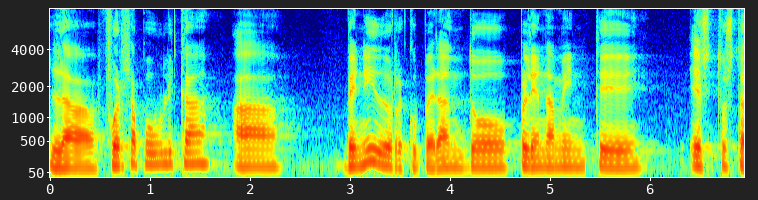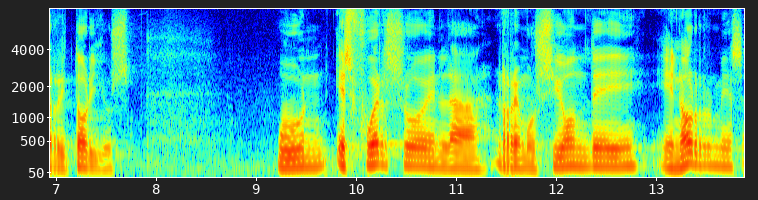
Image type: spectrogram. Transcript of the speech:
la fuerza pública ha venido recuperando plenamente estos territorios. Un esfuerzo en la remoción de enormes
